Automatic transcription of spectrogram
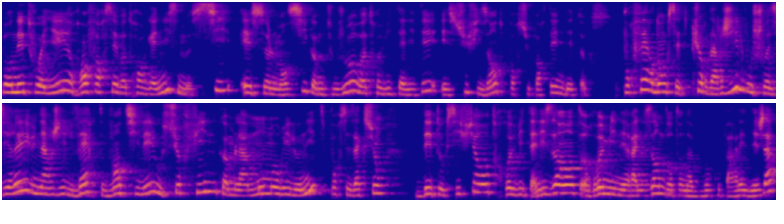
pour nettoyer, renforcer votre organisme si et seulement si, comme toujours, votre vitalité est suffisante pour supporter une détox. Pour faire donc cette cure d'argile, vous choisirez une argile verte, ventilée ou surfine comme la montmorillonite pour ses actions détoxifiantes, revitalisantes, reminéralisantes dont on a beaucoup parlé déjà,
